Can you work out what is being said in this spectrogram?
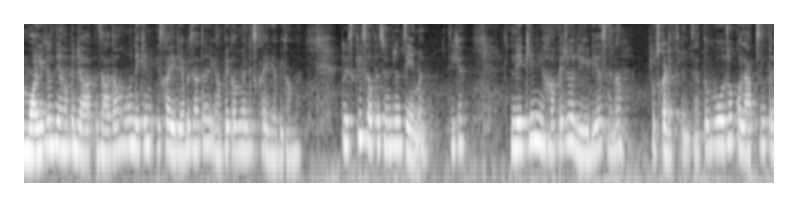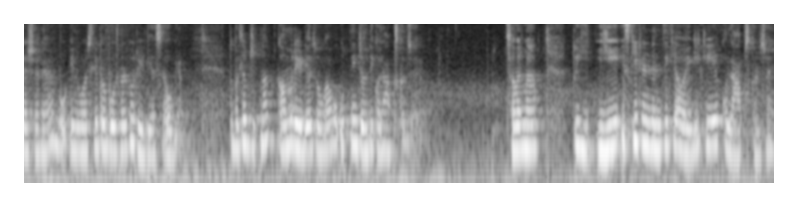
मॉलिक्यूल्स यहाँ पे ज़्यादा हों, लेकिन इसका एरिया भी ज़्यादा है, यहाँ पे कम है, इसका एरिया भी कम है। तो इसकी सरफेस टेंशन सेम है, ठीक है? लेकिन यहाँ पे जो रेडियस है ना, उसका डिफरेंस है। तो वो जो कोलैप्सिंग प्रेशर है, वो इन्वर्सली प्रोपोर्शनल टू रेडियस है, हो गया। तो मतलब जितना कम रेडियस होगा, वो उतनी जल्दी कोलैप्स कर जाएगा। समझ में आया? तो ये, इसकी टेंडेंसी क्या होएगी कि ये कोलैप्स कर जाए।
